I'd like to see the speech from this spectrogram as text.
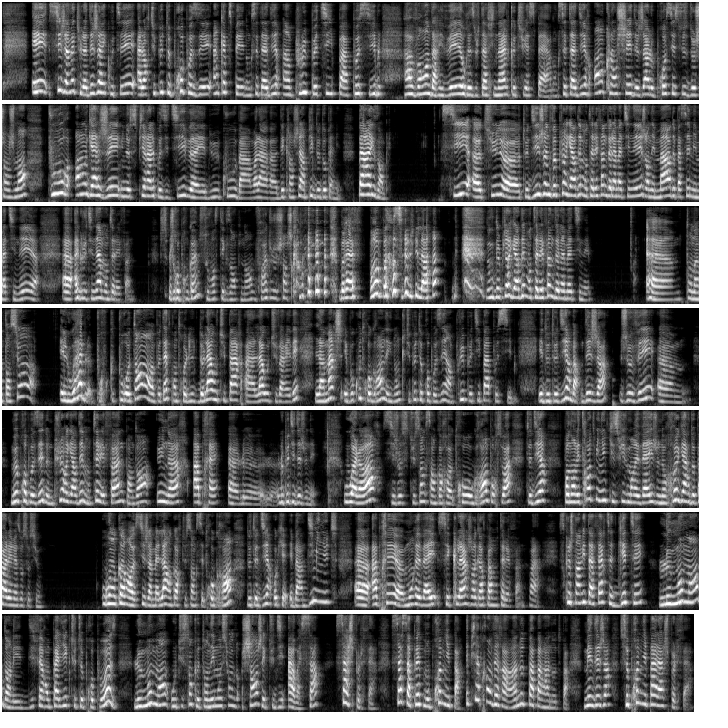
Et si jamais tu l'as déjà écouté, alors tu peux te proposer un 4P, donc c'est-à-dire un plus petit pas possible avant d'arriver au résultat final que tu espères. Donc c'est-à-dire enclencher déjà le processus de changement pour engager une spirale positive et du coup, ben voilà, déclencher un pic de dopamine. Par exemple, si euh, tu euh, te dis je ne veux plus regarder mon téléphone de la matinée, j'en ai marre de passer mes matinées euh, agglutinées à mon téléphone. Je, reprends quand même souvent cet exemple, non? Il faudra que je change quand même. Bref, reprenons celui-là. Donc ne plus regarder mon téléphone de la matinée. ton intention louable. Pour, pour autant, peut-être qu'entre de là où tu pars à là où tu vas arriver, la marche est beaucoup trop grande et donc tu peux te proposer un plus petit pas possible. Et de te dire, bah, déjà, je vais euh, me proposer de ne plus regarder mon téléphone pendant une heure après euh, le, petit déjeuner. Ou alors, si je, tu sens que c'est encore euh, trop grand pour toi, te dire, pendant les 30 minutes qui suivent mon réveil, je ne regarde pas les réseaux sociaux ou encore euh, si jamais là encore tu sens que c'est trop grand, de te dire ok, eh ben dix minutes euh, après euh, mon réveil, c'est clair, je regarde pas mon téléphone. Voilà. Ce que je t'invite à faire, c'est de guetter le moment dans les différents paliers que tu te proposes, le moment où tu sens que ton émotion change et que tu dis ah ouais ça, ça je peux le faire. Ça, ça peut être mon premier pas. Et puis après on verra un autre pas par un autre pas. Mais déjà, ce premier pas là, je peux le faire.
